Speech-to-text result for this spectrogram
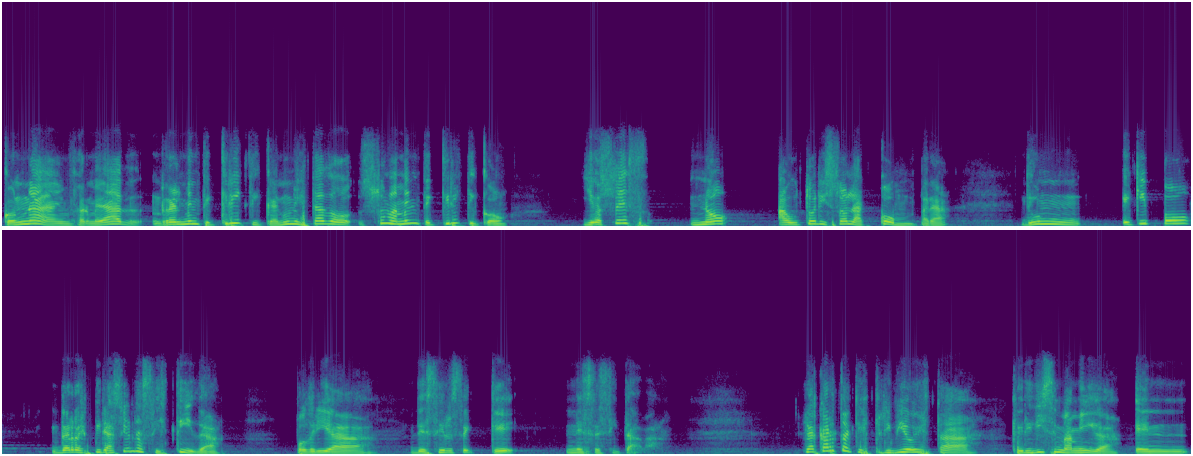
con una enfermedad realmente crítica, en un estado sumamente crítico. Yosef no autorizó la compra de un equipo de respiración asistida, podría decirse que necesitaba. La carta que escribió esta queridísima amiga en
